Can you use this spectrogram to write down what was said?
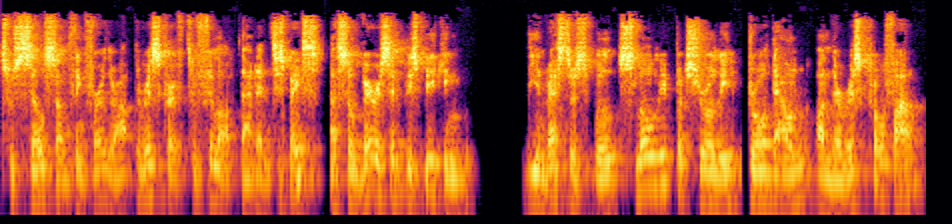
to sell something further up the risk curve to fill up that empty space. Uh, so very simply speaking, the investors will slowly but surely draw down on their risk profile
